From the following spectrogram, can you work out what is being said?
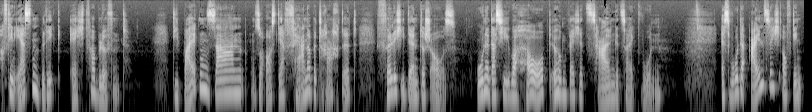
Auf den ersten Blick echt verblüffend. Die Balken sahen, so aus der Ferne betrachtet, völlig identisch aus, ohne dass hier überhaupt irgendwelche Zahlen gezeigt wurden. Es wurde einzig auf den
